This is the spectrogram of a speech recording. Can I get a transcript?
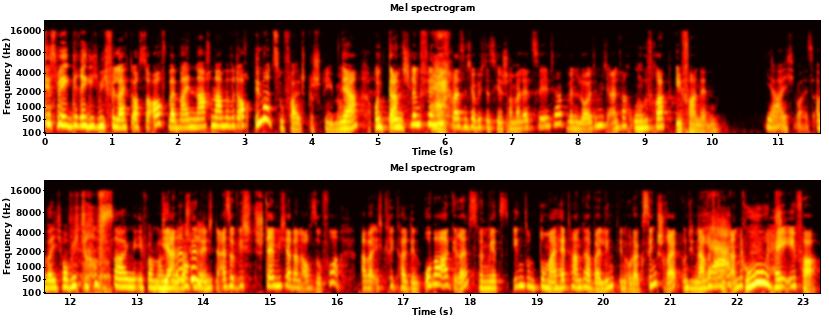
deswegen rege ich mich vielleicht auch so auf, weil mein Nachname wird auch immer zu falsch geschrieben. Ja, und ganz schlimm finde ich, weiß nicht, ob ich das hier schon mal erzählt habe, wenn Leute mich einfach ungefragt Eva nennen. Ja, ich weiß. Aber ich hoffe, ich darf sagen, Eva Maria. Ja, natürlich. Also ich stelle mich ja dann auch so vor. Aber ich krieg halt den Oberagress, wenn mir jetzt irgend so ein dummer Headhunter bei LinkedIn oder Xing schreibt und die Nachricht Ja, fängt an mit gut. Hey Eva.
